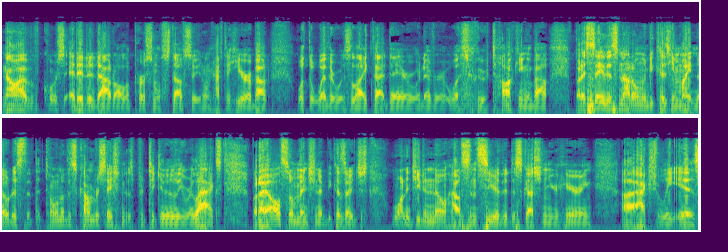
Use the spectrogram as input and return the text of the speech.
Now, I've of course edited out all the personal stuff so you don't have to hear about what the weather was like that day or whatever it was we were talking about. But I say this not only because you might notice that the tone of this conversation is particularly relaxed, but I also mention it because I just wanted you to know how sincere the discussion you're hearing uh, actually is.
